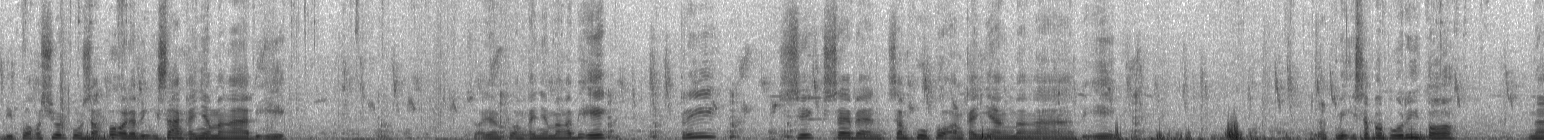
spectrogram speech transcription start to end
Hindi po ako sure kung sampo o labing isa ang kanyang mga biik. So ayan po ang kanyang mga biik. 3, 6, 7, 10 po ang kanyang mga biik. At may isa pa po rito na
